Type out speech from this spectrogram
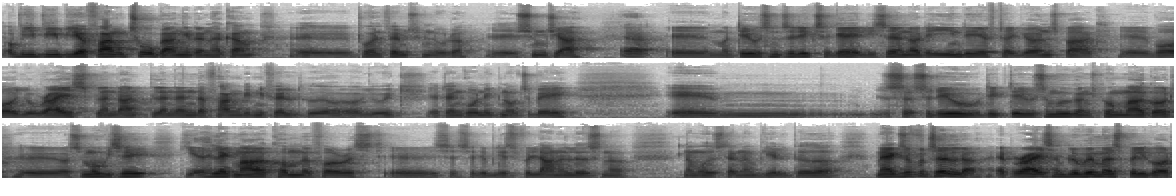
og vi, vi bliver fanget to gange i den her kamp øh, på 90 minutter, øh, synes jeg ja. Øhm, og det er jo sådan set ikke så galt, især når det ene det er efter et hjørnespark, øh, hvor jo Rice blandt, andet, blandt andet er fanget ind i feltet, og jo ikke, af den grund ikke når tilbage. Øhm, så, så det, er jo, det, det er jo som udgangspunkt meget godt, øh, og så må vi se, de havde heller ikke meget at komme med Forrest, øh, så, så det bliver selvfølgelig anderledes, når, når modstanderen bliver lidt bedre. Men jeg kan så fortælle dig, at Rice han blev ved med at spille godt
